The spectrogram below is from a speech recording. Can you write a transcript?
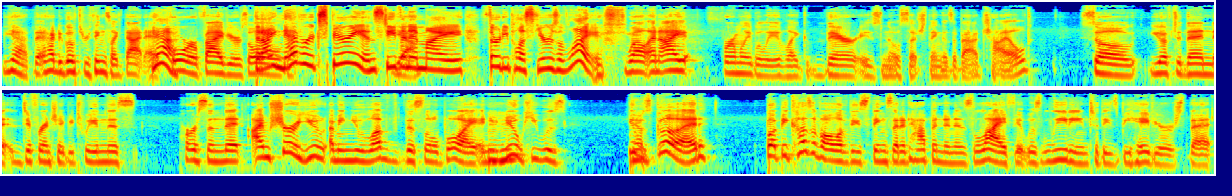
Yeah, they had to go through things like that at Yeah. four or five years old. That I never experienced even Yeah. in my 30 plus years of life. Well, and I firmly believe like there is no such thing as a bad child. So you have to then differentiate between this person that I'm sure you. I mean, you loved this little boy and you mm-hmm. knew he was he was good, but because of all of these things that had happened in his life, it was leading to these behaviors that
